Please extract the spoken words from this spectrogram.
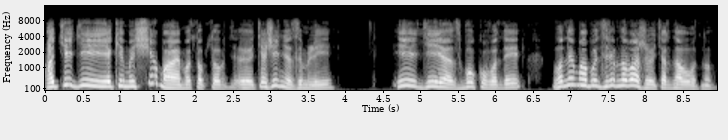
А ті дії, які ми ще маємо, тобто е, тяжіння землі і дія з боку води, вони, мабуть, зрівноважують одна одну,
